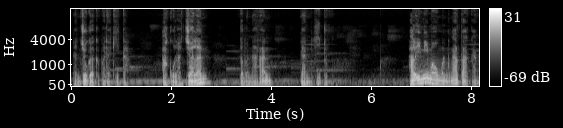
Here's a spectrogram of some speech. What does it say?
dan juga kepada kita. Akulah jalan, kebenaran, dan hidup. Hal ini mau mengatakan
